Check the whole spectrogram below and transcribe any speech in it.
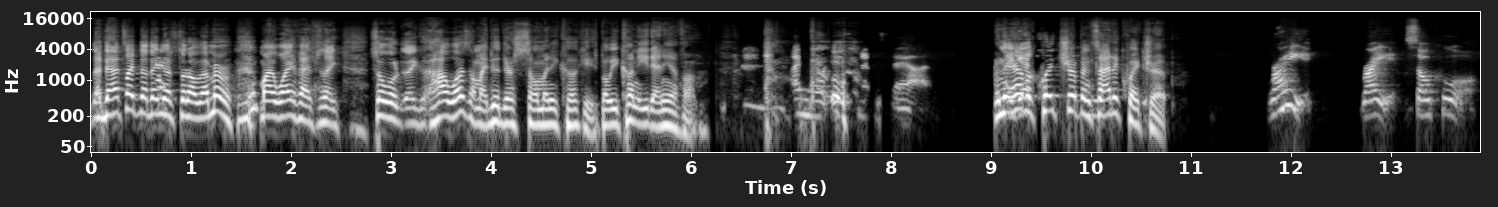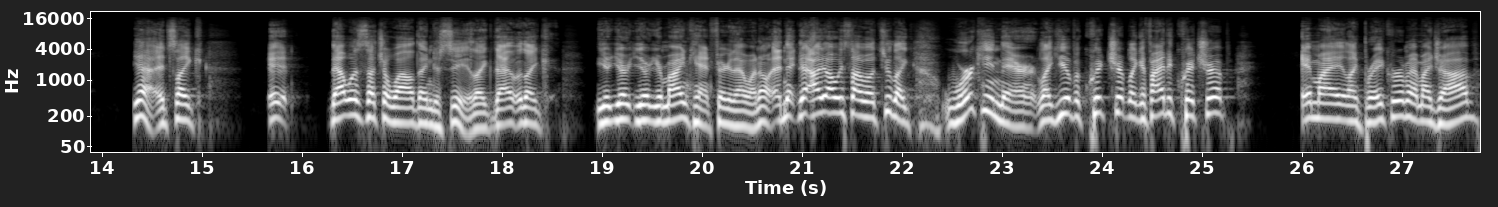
that's like the thing that stood out. I remember my wife asked me like, "So like, how was it?" I'm like, "Dude, there's so many cookies, but we couldn't eat any of them." I know it's kind of sad. And they I have a Kwik Trip inside a Kwik Trip. Right. Right. So cool. Yeah, it's like it. That was such a wild thing to see. Like that, like your your your, your mind can't figure that one out. And th- I always thought about too, like working there. Like you have a Kwik Trip. Like if I had a Kwik Trip in my like break room at my job,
